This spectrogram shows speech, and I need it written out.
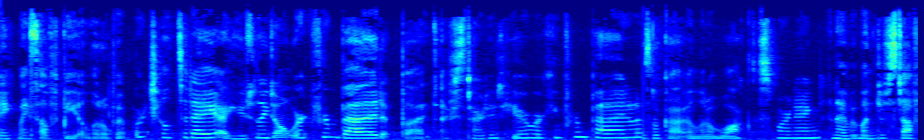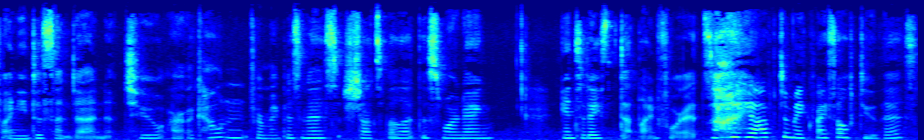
make myself be a little bit more chill today. I usually don't work from bed, but I've started here working from bed. I also got a little walk this morning and I have a bunch of stuff I need to send in to our accountant for my business, Staatsballett this morning and today's deadline for it so I have to make myself do this.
